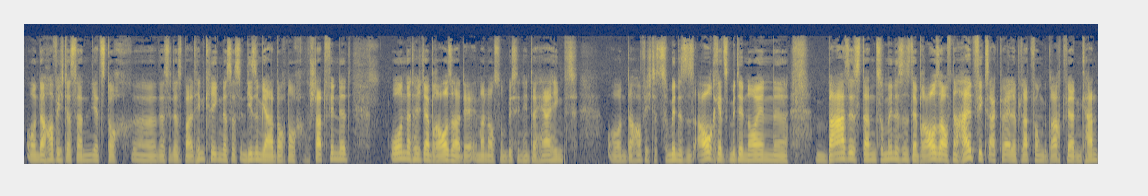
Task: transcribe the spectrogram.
Und da hoffe ich, dass dann jetzt doch, äh, dass sie das bald hinkriegen, dass das in diesem Jahr doch noch stattfindet. Und natürlich der Browser, der immer noch so ein bisschen hinterherhinkt und da hoffe ich, dass zumindest auch jetzt mit der neuen äh, Basis dann zumindest der Browser auf eine halbwegs aktuelle Plattform gebracht werden kann.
